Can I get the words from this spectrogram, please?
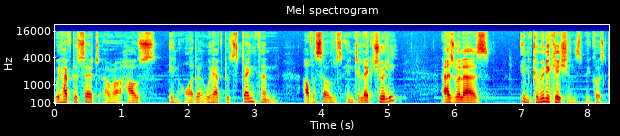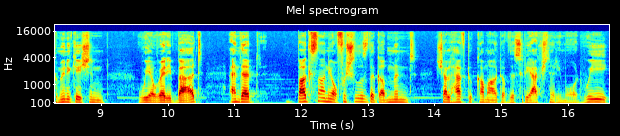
we have to set our house in order. We have to strengthen ourselves intellectually as well as in communications because communication we are very bad and that Pakistani officials, the government shall have to come out of this reactionary mode. We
